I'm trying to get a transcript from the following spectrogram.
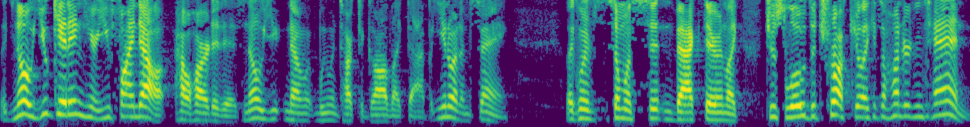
Like, no, you get in here, you find out how hard it is. No, you no, we wouldn't talk to God like that, but you know what I'm saying. Like when someone's sitting back there and like, just load the truck, you're like, it's 110.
